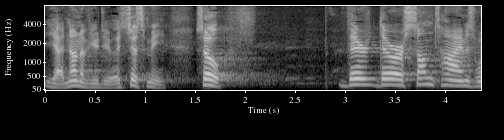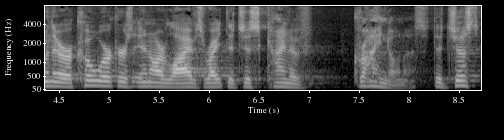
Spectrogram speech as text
Yeah, none of you do. It's just me. So there, there are some times when there are coworkers in our lives, right, that just kind of grind on us, that just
